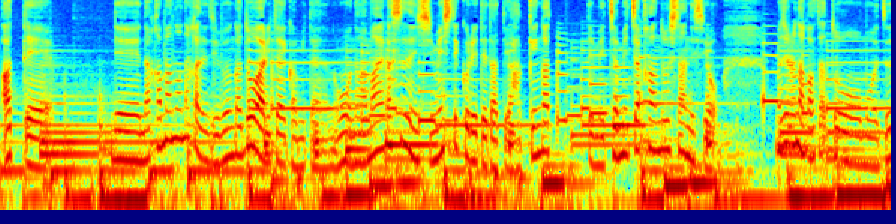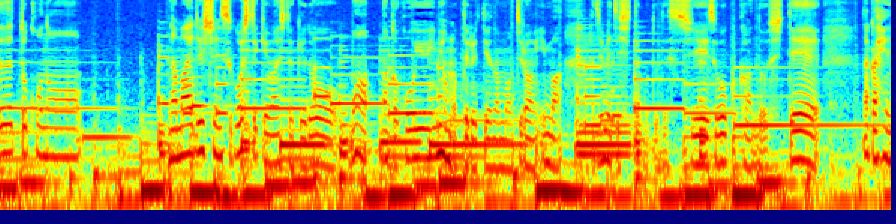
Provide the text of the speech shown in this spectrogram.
あってで仲間の中で自分がどうありたいかみたいなのを名前がすでに示してくれてたっていう発見があってめちゃめちゃ感動したんですよ。もちろん中佐藤もずっとこの名前と一緒に過ごしてきましたけどまあなんかこういう意味を持ってるっていうのはもちろん今初めて知ったことですしすごく感動してなんか平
